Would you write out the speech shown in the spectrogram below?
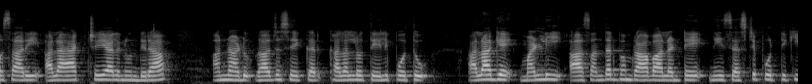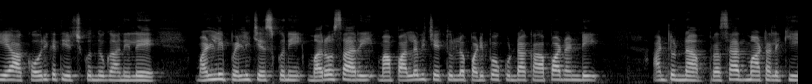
ఓసారి అలా యాక్ట్ చేయాలని ఉందిరా అన్నాడు రాజశేఖర్ కలల్లో తేలిపోతూ. అలాగే మళ్ళీ ఆ సందర్భం రావాలంటే నీ షష్ఠి పూర్తికి ఆ కోరిక తీర్చుకుందు గానిలే మళ్ళీ పెళ్ళి చేసుకుని మరోసారి మా పల్లవి చేతుల్లో పడిపోకుండా కాపాడండి అంటున్న ప్రసాద్ మాటలకి.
